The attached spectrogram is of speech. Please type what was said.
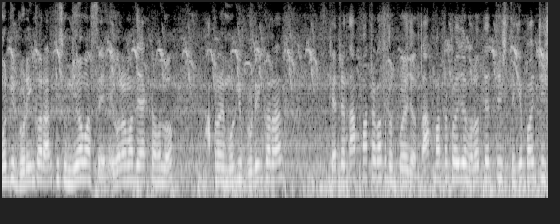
মুরগি ব্রুডিং করার কিছু নিয়ম আছে। এগুলোর মধ্যে একটা হলো, আপনার মুরগি ব্রুডিং করার ক্ষেত্রে তাপমাত্রা কতটুকু প্রয়োজন? তাপমাত্রা প্রয়োজন হলো তেত্রিশ থেকে পঁয়ত্রিশ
